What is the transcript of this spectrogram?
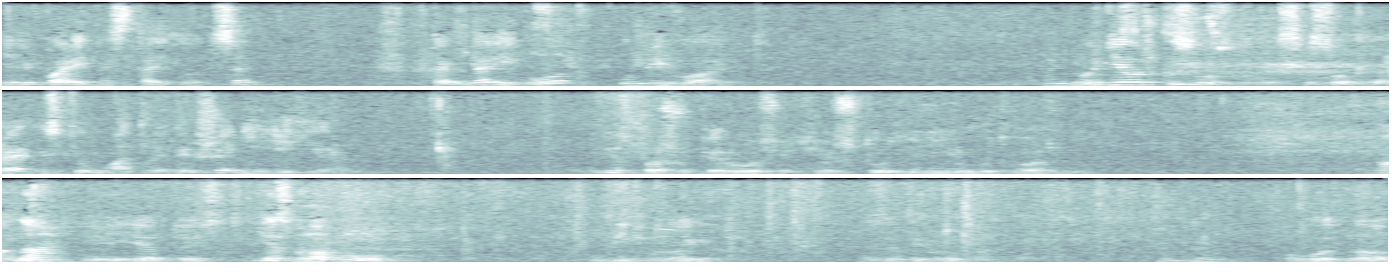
или парень остается, тогда его убивают. Ну, девушка с, с высокой вероятностью уматывает решение и Ера. Я спрошу в первую очередь, что для нее будет важно? Она или я? То есть я смогу убить многих из этой группы. Вот, но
